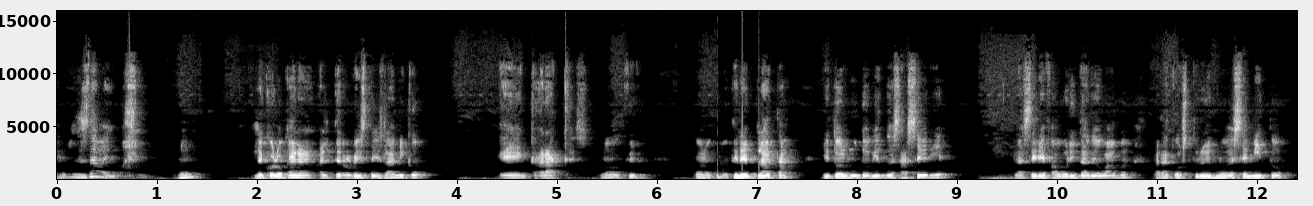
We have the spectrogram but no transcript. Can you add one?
pues estaba igual, ¿no? Le colocan al terrorista islámico en Caracas, ¿no? bueno, como tiene plata y todo el mundo viendo esa serie, la serie favorita de Obama, para construir ese mito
